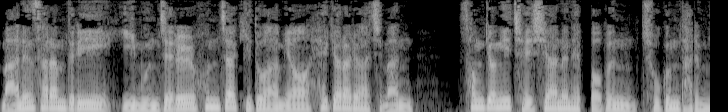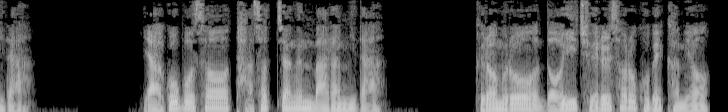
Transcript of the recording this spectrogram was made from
많은 사람들이 이 문제를 혼자 기도하며 해결하려 하지만 성경이 제시하는 해법은 조금 다릅니다. 야고보서 다섯 장은 말합니다. 그러므로 너희 죄를 서로 고백하며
